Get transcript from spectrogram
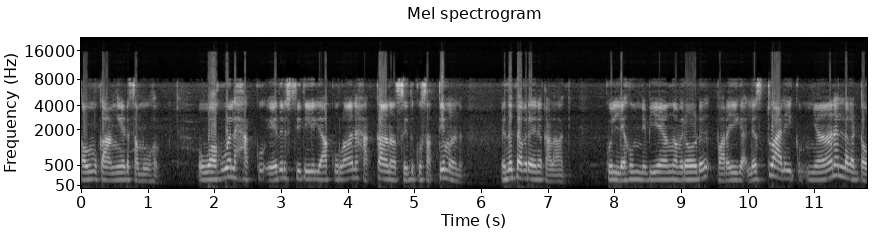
കൗമുക അങ്ങയുടെ സമൂഹം. വഹുവൽ ഹക്കു ഏതൊരു സ്ഥിതിയിൽ ആ ഖുർആൻ ഹക്കാണ് സിദുക്കു സത്യമാണ് എന്നിട്ട് അവരതിനെ കളവാക്കി. കുല്ലഹും നബിയെ അങ്ങ് അവരോട് പറയുക ലസ്തു അലൈക്കും ഞാനല്ല കേട്ടോ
